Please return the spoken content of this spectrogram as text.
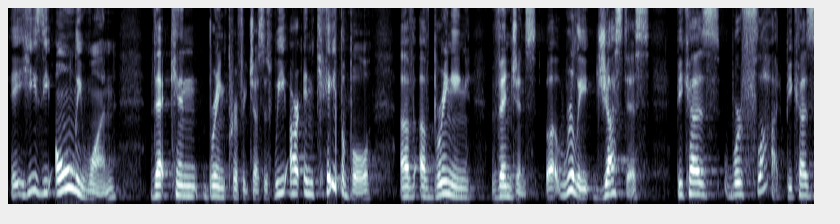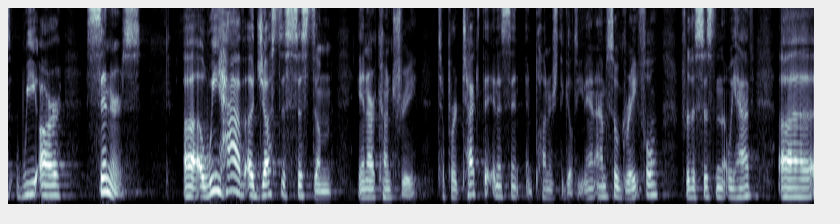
He's the only one that can bring perfect justice. We are incapable of, of bringing vengeance, uh, really justice, because we're flawed, because we are sinners. Uh, we have a justice system in our country to protect the innocent and punish the guilty. Man, I'm so grateful for the system that we have. Uh,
